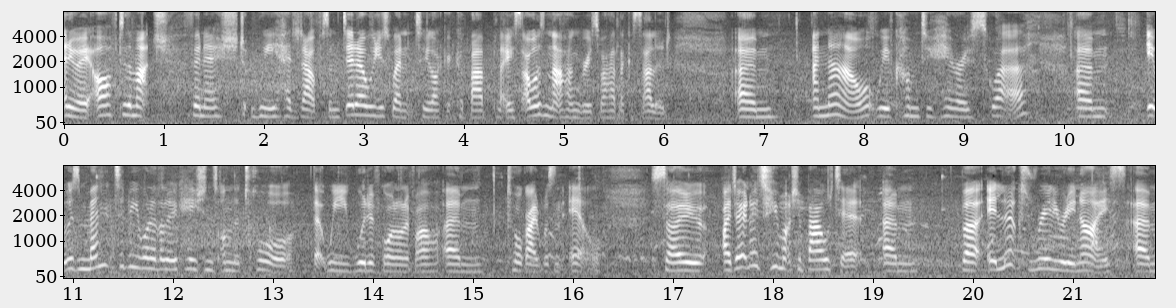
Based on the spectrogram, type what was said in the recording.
anyway, after the match finished, we headed out for some dinner. We just went to like a kebab place. I wasn't that hungry, so I had like a salad. Um, and now we've come to Hero Square. Um, it was meant to be one of the locations on the tour that we would have gone on if our um, tour guide wasn't ill. So I don't know too much about it, um, but it looks really, really nice. Um,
